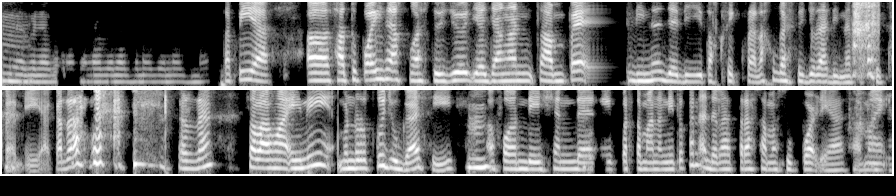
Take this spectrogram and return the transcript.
Benar Mhm. benar benar benar benar benar benar benar. Tapi ya, eee, satu poin yang aku nggak setuju, ya jangan sampai Dina jadi toxic friend. Aku nggak setuju lah Dina toxic friend, iya. Karena karena selama ini menurutku juga sih, Mhm. eee, foundation dari pertemanan itu kan adalah trust sama support ya, sama benar.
